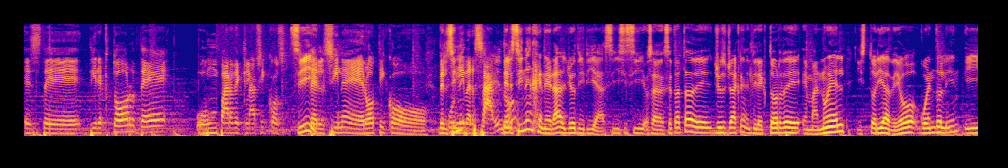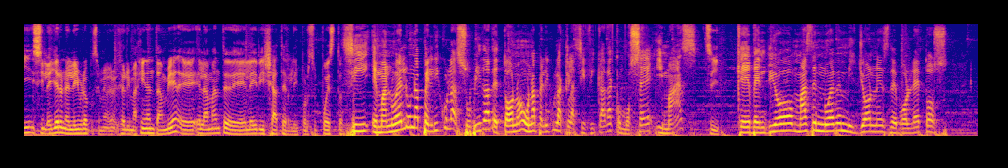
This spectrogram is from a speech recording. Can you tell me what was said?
este director de un par de clásicos Sí. del cine erótico Del cine- universal. ¿no? Del cine en general, yo diría, sí, sí, sí. O sea, se trata de Jules Jacklin, el director de Emanuel, Historia de O, Gwendolyn, y si leyeron el libro, pues se, me- se lo imaginan también, eh, el amante de Lady Chatterley, por supuesto. Sí, Emanuel, una película subida de tono, una película clasificada como C y más, Sí, que vendió más de 9 millones de boletos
